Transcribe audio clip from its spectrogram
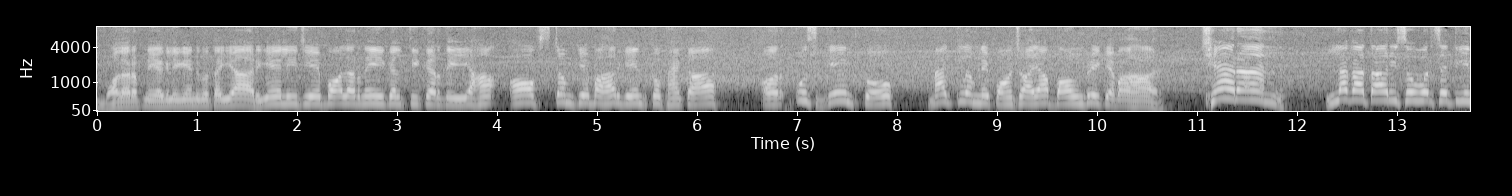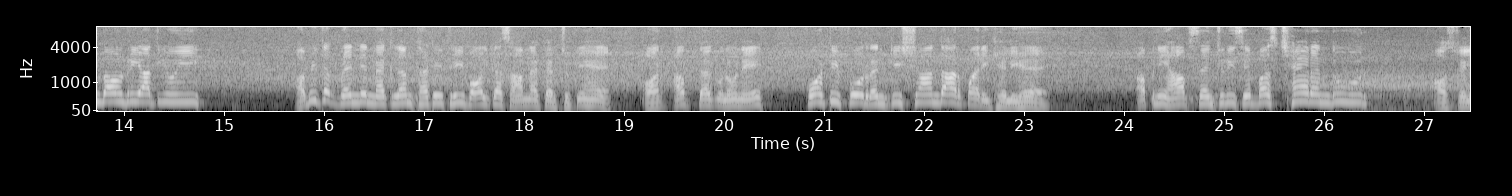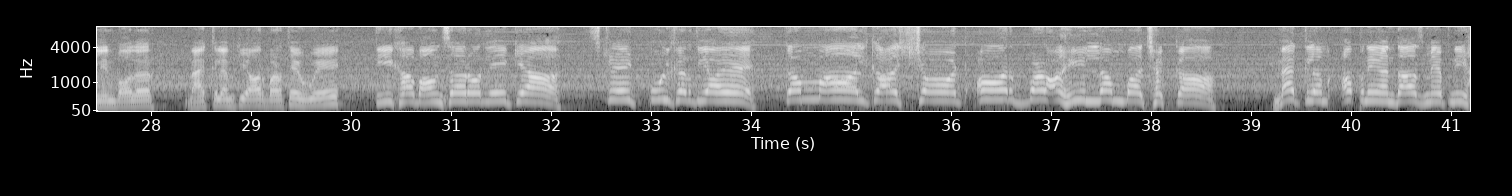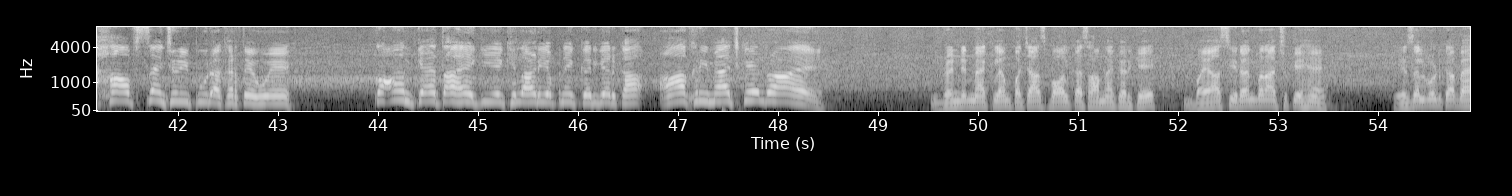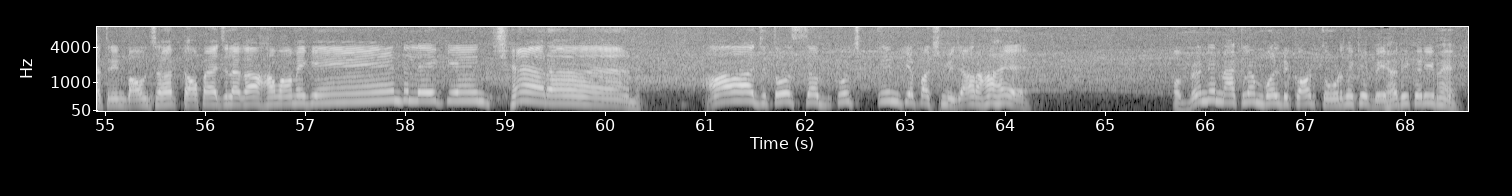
बॉलर अपनी अगली गेंद को तैयार। ये लीजिए, बॉलर ने ही गलती कर दी। यहाँ ऑफ़ स्टंप के बाहर गेंद को फेंका और उस गेंद को मैकलम ने पहुँचाया बाउंड्री के बाहर। छह रन! लगातार इस ओवर से तीन बाउंड्री आती हुई। अभी तक ब्रेंडन मैकलम 33 बॉल का सामना कर चुके हैं और अब तक उन्होंने 44 रन की शानदार पारी खेली है। अपनी हाफ़ सेंचुरी से बस छह रन दूर। ऑस्ट्रेलियन बॉलर मैकलम की ओर बढ़ते हुए तीखा बाउंसर और ले क्या स्ट्रेट पुल कर दिया है। कमाल का शॉट और बड़ा ही लंबा छक्का। मैकलम अपने अंदाज में अपनी हाफ़ सेंचुरी पूरा करते हुए कौन कहता है कि ये खिलाड़ी अपने करियर का आखिरी मैच खेल रहा है? ब्रेंडन मैकलम 50 बॉल का सामना करके बयासी रन बना चुके हैं। हेजलवुड का बेहतरीन बाउंसर, टॉप एज लगा हवा में गेंद, लेकिन छह रन। आज तो सब कुछ इनके पक्ष में जा रहा है। और ब्रेंडन मैकलम वर्ल्ड रिकॉर्ड तोड़ने के बेहद ही करीब हैं।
